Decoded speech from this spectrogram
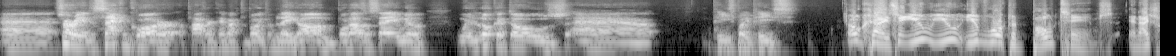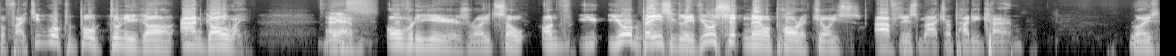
Uh, sorry, in the second quarter, a pattern came back to bite them late on. But as I say, we'll we'll look at those uh, piece by piece. Okay, so you you you've worked with both teams. In actual fact, you've worked with both Donegal and Galway. Um, yes. Over the years, right? So on you, you're basically if you're sitting there with Paul Joyce after this match or Paddy Carr, right?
